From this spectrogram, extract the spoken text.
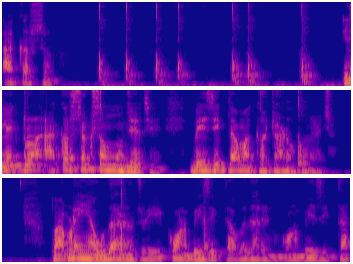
આકર્ષક. ઇલેક્ટ્રોન આકર્ષક સમૂહ જે છે, બેઝિકતામાં ઘટાડો કરે છે. તો આપણે અહીંયા ઉદાહરણ જોઈએ, કોણ બેઝિકતા વધારે કોણ બેઝિકતા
